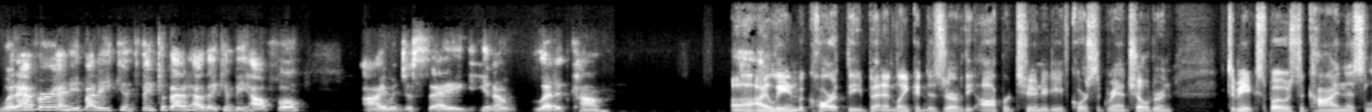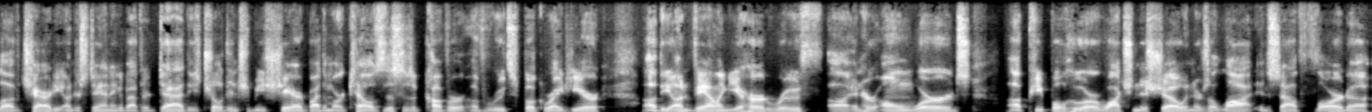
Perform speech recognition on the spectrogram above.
whatever anybody can think about how they can be helpful, I would just say, you know, let it come. Uh, Eileen McCarthy, Ben and Lincoln deserve the opportunity, of course, the grandchildren, to be exposed to kindness, love, charity, understanding about their dad. These children should be shared by the Markels. This is a cover of Ruth's book right here. Uh, the unveiling. You heard Ruth uh, in her own words uh, people who are watching the show, and there's a lot in South Florida.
